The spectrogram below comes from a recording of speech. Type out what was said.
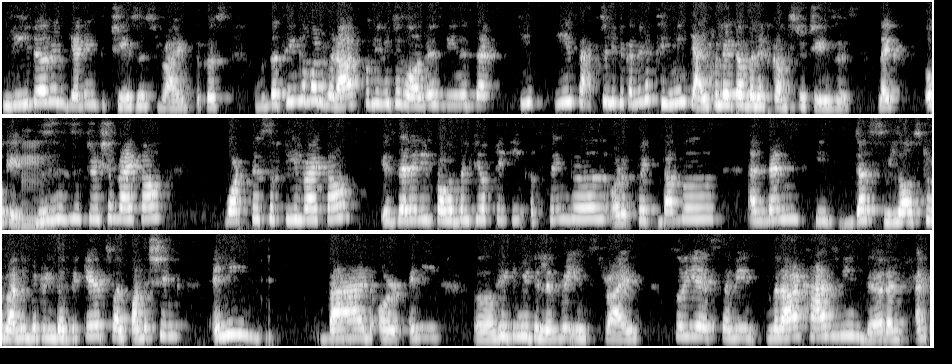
leader in getting the chases right. Because the thing about Virat Kohli, which has always been, is that he's he's actually becoming a thinking calculator when it comes to chases. Like, okay, Mm. this is the situation right now. What is the feel right now? Is there any probability of taking a single or a quick double? And then he just resolves to running between the wickets while punishing any bad or any uh, hit me delivery in stride. So yes, I mean Virat has been there, and and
